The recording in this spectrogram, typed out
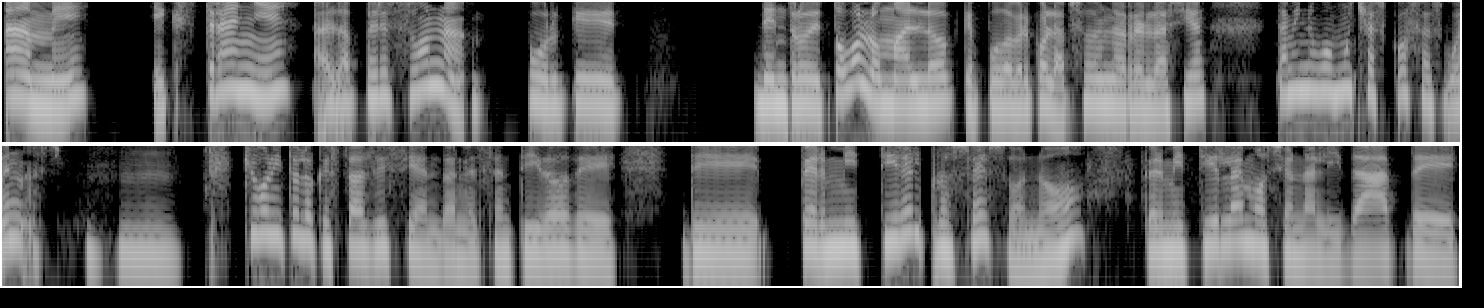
ame extrañe a la persona, porque dentro de todo lo malo que pudo haber colapsado en la relación, también hubo muchas cosas buenas. Qué bonito lo que estás diciendo en el sentido de, de permitir el proceso, ¿no? Permitir la emocionalidad de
